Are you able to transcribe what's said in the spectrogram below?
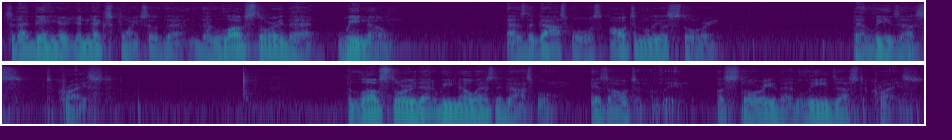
So, that being your, your next point. So, the, the love story that we know as the gospel was ultimately a story that leads us to Christ. The love story that we know as the gospel is ultimately a story that leads us to Christ.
